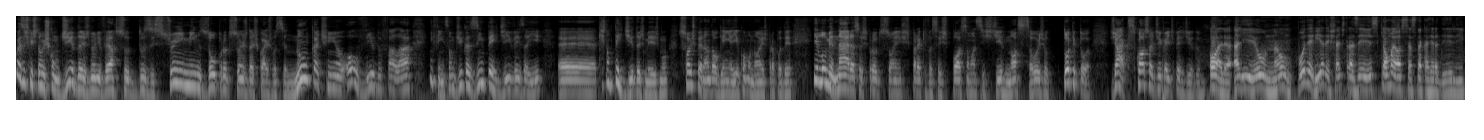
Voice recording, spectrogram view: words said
Coisas que estão escondidas no universo dos streamings ou produções das quais você nunca tinha ouvido falar. Enfim, são dicas imperdíveis aí é, que estão perdidas mesmo, só esperando alguém aí como nós para poder iluminar essas produções para que vocês possam assistir. Nossa, hoje eu tô que tô. Jax, qual a sua dica aí de perdido? Olha, ali eu não poderia deixar de trazer esse que é o maior sucesso da carreira dele,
